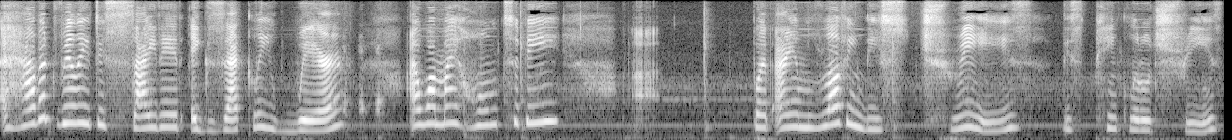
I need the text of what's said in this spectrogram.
haven't really decided exactly where I want my home to be. Uh, but I am loving these trees, these pink little trees.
